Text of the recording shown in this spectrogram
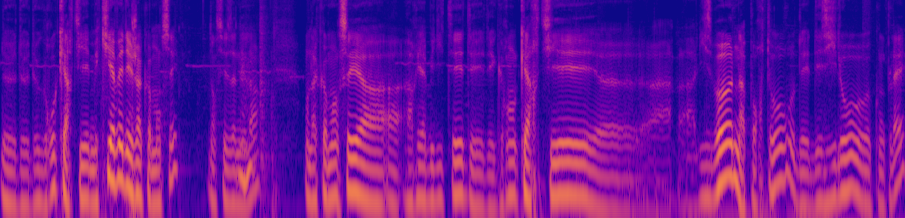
de- de gros quartiers, mais qui avaient déjà commencé dans ces années-là. On a commencé à, à- à réhabiliter des, des grands quartiers euh, à, à Lisbonne, à Porto, des, des îlots euh, complets.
